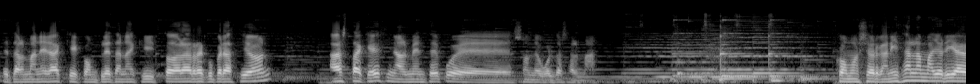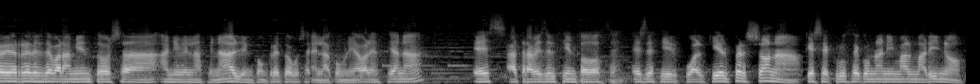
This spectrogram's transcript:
de tal manera que completan aquí toda la recuperación hasta que finalmente pues, son devueltos al mar. Como se organizan la mayoría de redes de varamientos a, nivel nacional y en concreto pues, en la Comunidad Valenciana, es a través del 112. Es decir, cualquier persona que se cruce con un animal marino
